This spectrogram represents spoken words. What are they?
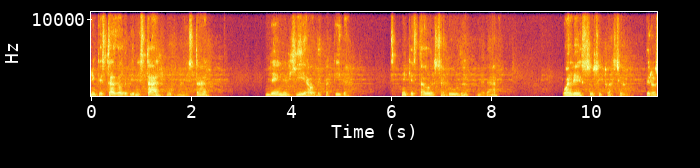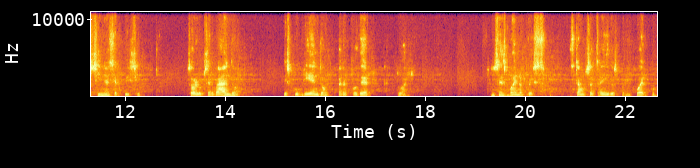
en qué estado de bienestar o de malestar, de energía o de fatiga, en qué estado de salud o enfermedad, cuál es su situación, pero sin hacer juicio, solo observando, descubriendo para poder actuar. Entonces, bueno, pues estamos atraídos por el cuerpo,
